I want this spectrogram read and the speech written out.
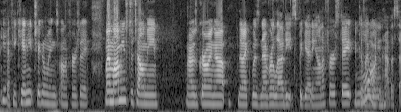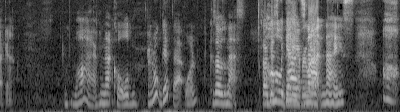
Yeah, if you can't eat chicken wings on a first date. My mom used to tell me when I was growing up that I was never allowed to eat spaghetti on a first date because I wouldn't have a second. Why? Isn't that cold? I don't get that one. Because I was a mess. So I get oh, spaghetti that's everywhere. not nice. Oh,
